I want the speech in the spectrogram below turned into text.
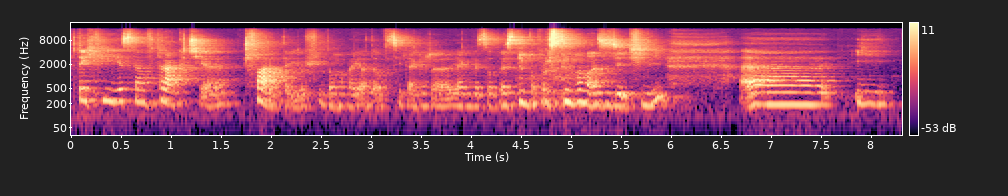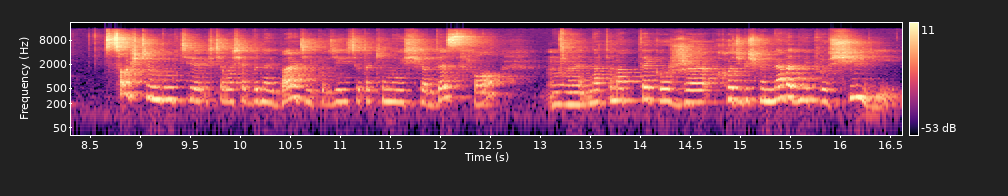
W tej chwili jestem w trakcie czwartej już duchowej adopcji, także jakby co to jestem po prostu mama z dziećmi. Eee, I coś, czym bym chciała się jakby najbardziej podzielić, to takie moje świadectwo mm, na temat tego, że choćbyśmy nawet nie prosili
